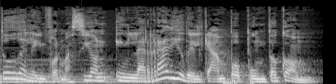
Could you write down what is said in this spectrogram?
Toda la información en laradiodelcampo.com.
